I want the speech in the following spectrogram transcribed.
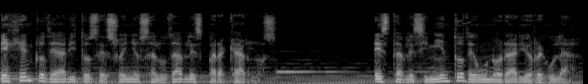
Ejemplo de hábitos de sueño saludables para Carlos. Establecimiento de un horario regular.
